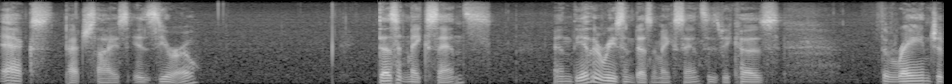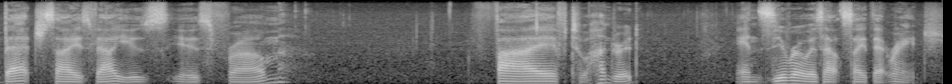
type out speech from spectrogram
x, batch size, is 0. Doesn't make sense. And the other reason it doesn't make sense is because the range of batch size values is from 5 to 100 and 0 is outside that range.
